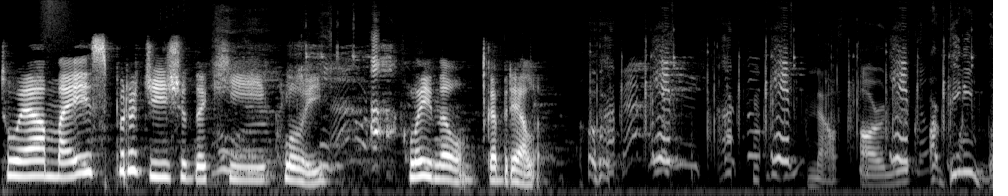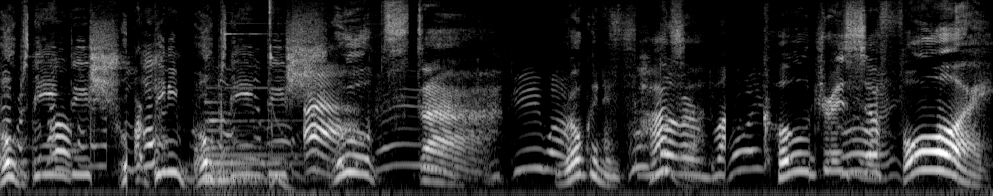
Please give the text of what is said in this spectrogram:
tu é a mais prodígio daqui, Chloe. Chloe não, Gabriela. Now, our our beanie mobs being these, our beanie mobs being these. Rogan and Paza. Kodra Safoy.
